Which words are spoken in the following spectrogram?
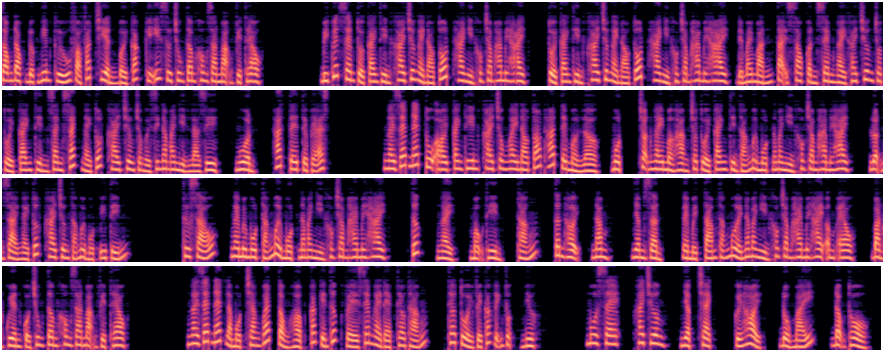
Giọng đọc được nghiên cứu và phát triển bởi các kỹ sư Trung tâm Không gian mạng Việt Theo. Bí quyết xem tuổi canh thìn khai trương ngày nào tốt 2022 Tuổi canh thìn khai trương ngày nào tốt 2022 để may mắn tại sao cần xem ngày khai trương cho tuổi canh thìn danh sách ngày tốt khai trương cho người sinh năm 2000 là gì? Nguồn https Ngày Znet tu oi canh thìn khai trong ngày nào tốt HTML 1. Chọn ngày mở hàng cho tuổi canh thìn tháng 11 năm 2022, luận giải ngày tốt khai trương tháng 11 uy tín. Thứ 6 ngày 11 tháng 11 năm 2022, tức ngày Mậu Thìn, tháng Tân Hợi, năm Nhâm Dần, ngày 18 tháng 10 năm 2022 âm eo, bản quyền của Trung tâm Không gian mạng Việt Theo. Ngay Znet là một trang web tổng hợp các kiến thức về xem ngày đẹp theo tháng, theo tuổi về các lĩnh vực như mua xe, khai trương, nhập trạch, cưới hỏi, đổ máy, động thổ,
